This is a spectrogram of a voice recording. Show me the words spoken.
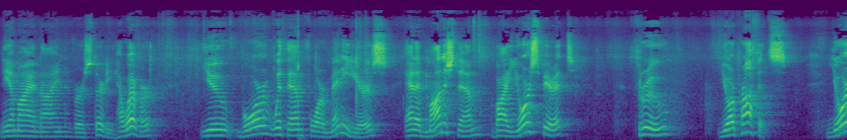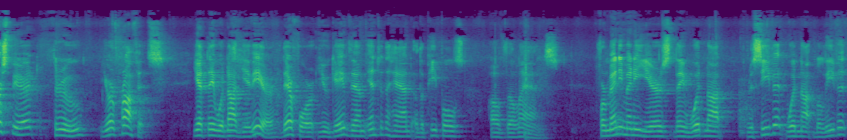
Nehemiah 9, verse 30. However, you bore with them for many years and admonished them by your Spirit through your prophets. Your Spirit through your prophets. Yet they would not give ear. Therefore, you gave them into the hand of the peoples of the lands. For many, many years, they would not receive it, would not believe it,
